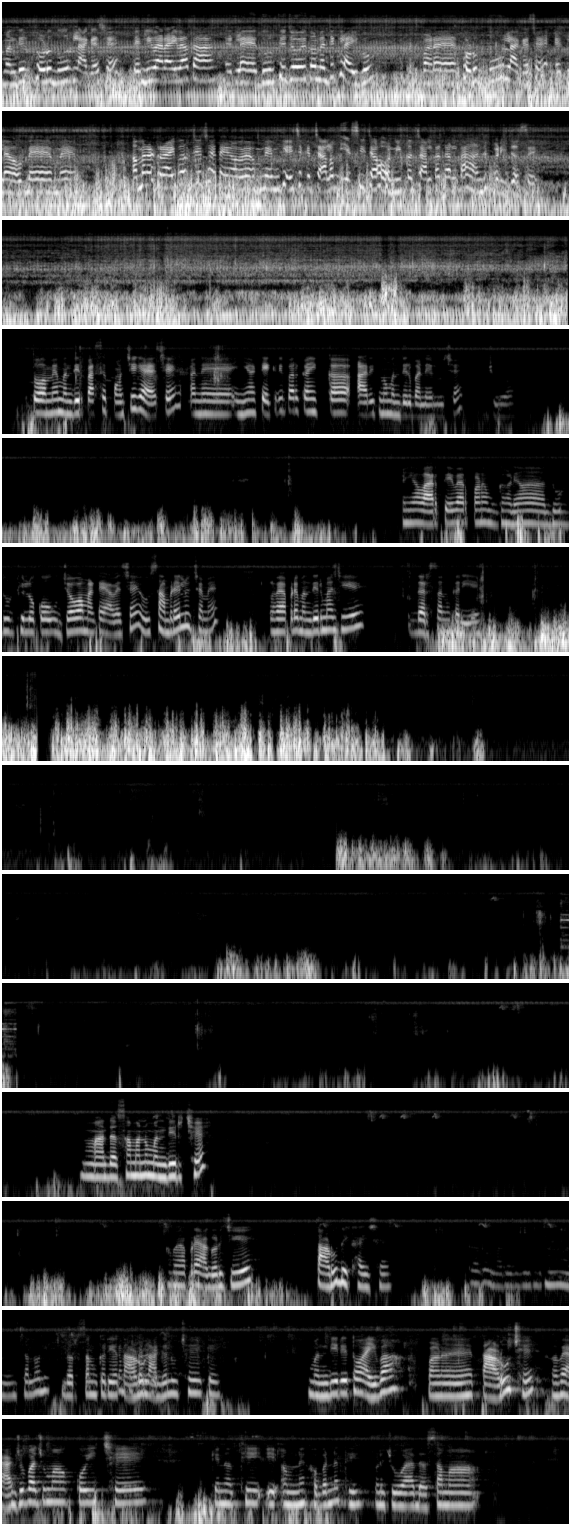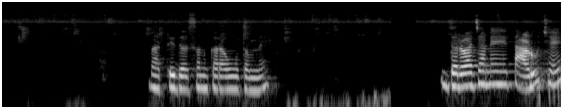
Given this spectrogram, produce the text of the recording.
મંદિર થોડું દૂર લાગે છે. પહેલી વાર આવ્યા હતા એટલે દૂરથી જોયું તો નજીક લાગ્યું, પણ થોડુંક દૂર લાગે છે, એટલે અમે અમે, અમારા ડ્રાઈવર જે છે ને, હવે અમને એમ કહે છે કે ચાલો બેસી જાઓ, નહીં તો ચાલતા ચાલતા હાંજ પડી જશે. તો અમે મંદિર પાસે પહોંચી ગયા છે અને અહીંયા ટેકરી પર કંઈક આ રીતનું મંદિર બનેલું છે. જુઓ. અહીંયા વાર તહેવાર પણ ઘણા દૂર દૂરથી લોકો ઉજવવા માટે આવે છે. એવું સાંભળેલું છે મેં. હવે આપણે મંદિરમાં જઈએ, દર્શન કરીએ. માં દશામાનું મંદિર છે. હવે આપણે આગળ જઈએ. તાળું દેખાય છે. ચલો ને દર્શન કરીએ. તાળું લાગેલું છે કે મંદિરે તો આવ્યા પણ તાળું છે. હવે આજુબાજુમાં કોઈ છે કે નથી એ અમને ખબર નથી. પણ જો આ દશામાં બહારથી દર્શન કરાવું હું તમને. દરવાજાને તાળું છે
